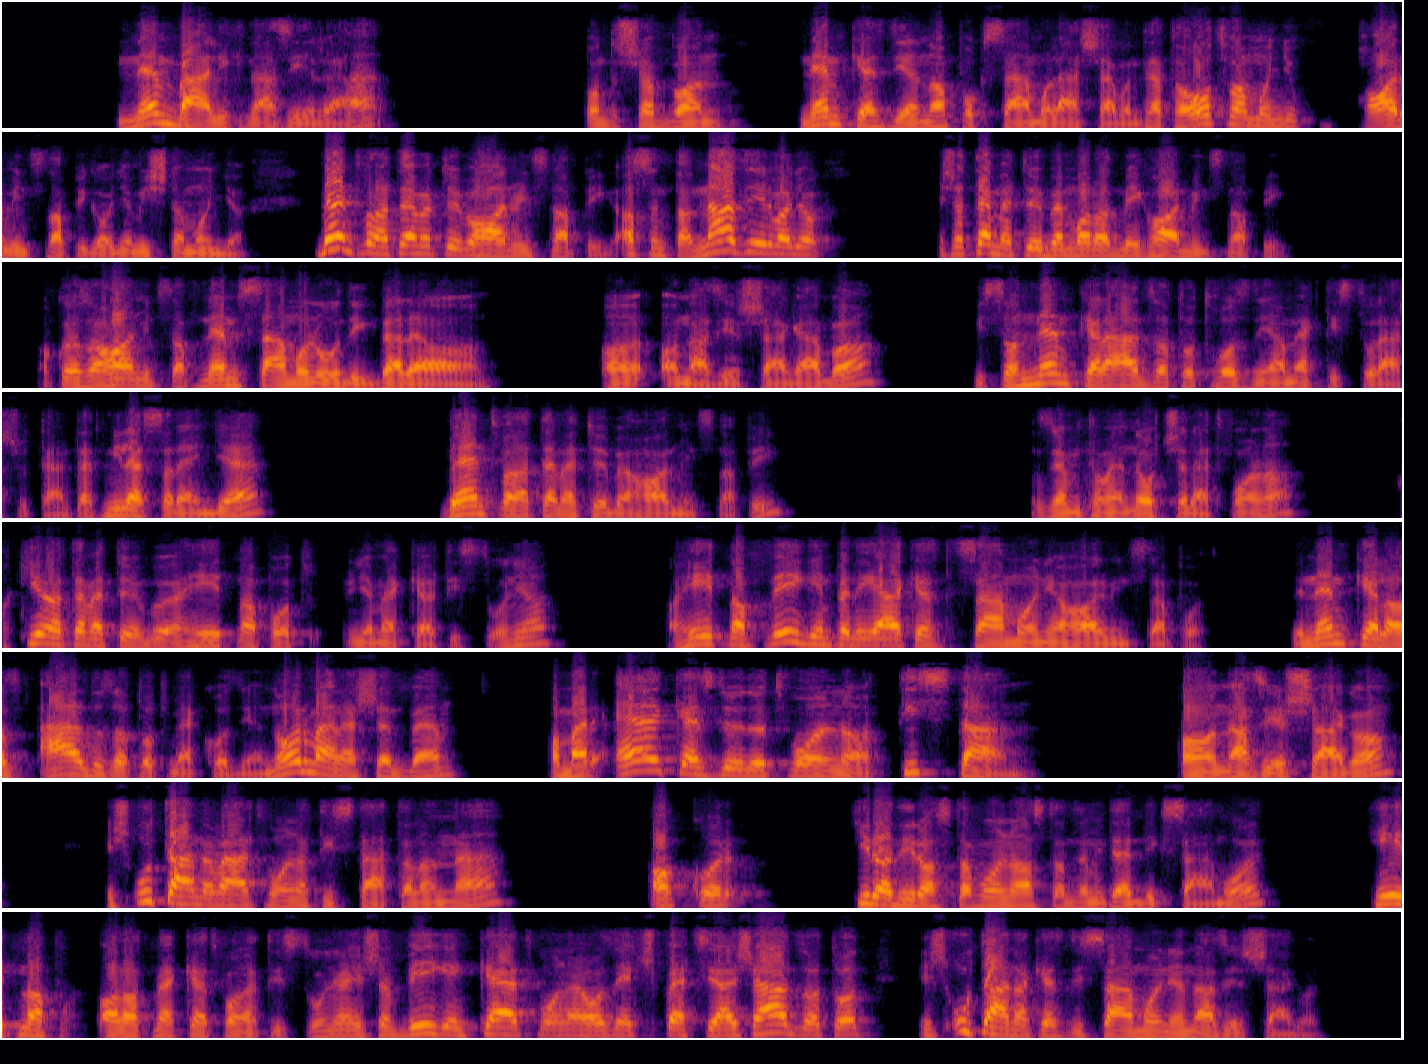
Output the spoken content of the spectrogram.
nem válik rá, pontosabban nem kezdi a napok számolásában. Tehát ha ott van mondjuk 30 napig, ahogy a Misna mondja, Bent van a temetőben 30 napig. Azt mondta, názér vagyok, és a temetőben marad még 30 napig. Akkor az a 30 nap nem számolódik bele a, a, a názírságába, viszont nem kell áldozatot hozni a megtisztulás után. Tehát mi lesz a rendje? Bent van a temetőben 30 napig, az olyan, mintha ott se lett volna. Ha kijön a temetőből a 7 napot, ugye meg kell tisztulnia, a 7 nap végén pedig elkezd számolni a 30 napot. De nem kell az áldozatot meghozni. A normál esetben, ha már elkezdődött volna tisztán a nazírsága, és utána vált volna tisztátalanná, akkor kiradírozta volna azt, amit eddig számolt, hét nap alatt meg kellett volna tisztulnia, és a végén kellett volna hozni egy speciális áldozatot, és utána kezdi számolni a nazírságot.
